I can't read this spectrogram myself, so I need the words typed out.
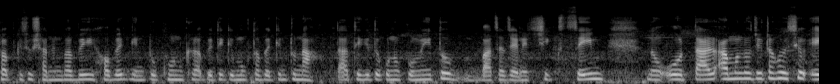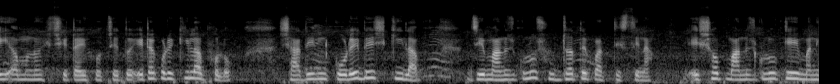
সব কিছু স্বাধীনভাবেই হবে, কিন্তু খুন খারাপি থেকে মুক্ত হবে, কিন্তু না, তা থেকে তো কোনো ক্রমেই তো বাঁচা যায় যায়নি ঠিক সেম ও তার আমলও যেটা হয়েছে, এই আমলও সেটাই হচ্ছে। তো এটা করে কী লাভ হলো? স্বাধীন করে দেশ কী লাভ? যে মানুষগুলো শুধরাতে পারতেছি না। এসব মানুষগুলোকে মানে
